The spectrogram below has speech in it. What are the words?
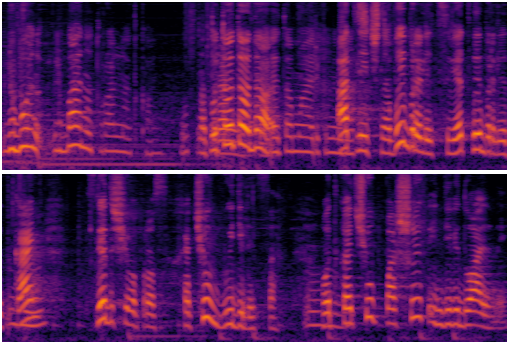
любой, любая натуральная ткань. Вот, вот Натуральная это, ткань. да, это моя рекомендация. Отлично, выбрали цвет, выбрали ткань. Следующий вопрос. Хочу выделиться. Вот хочу пошив индивидуальный.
